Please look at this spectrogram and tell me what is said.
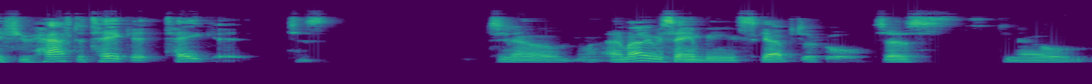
if you have to take it, take it. Just you know, I'm not even saying being skeptical. Just you know,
